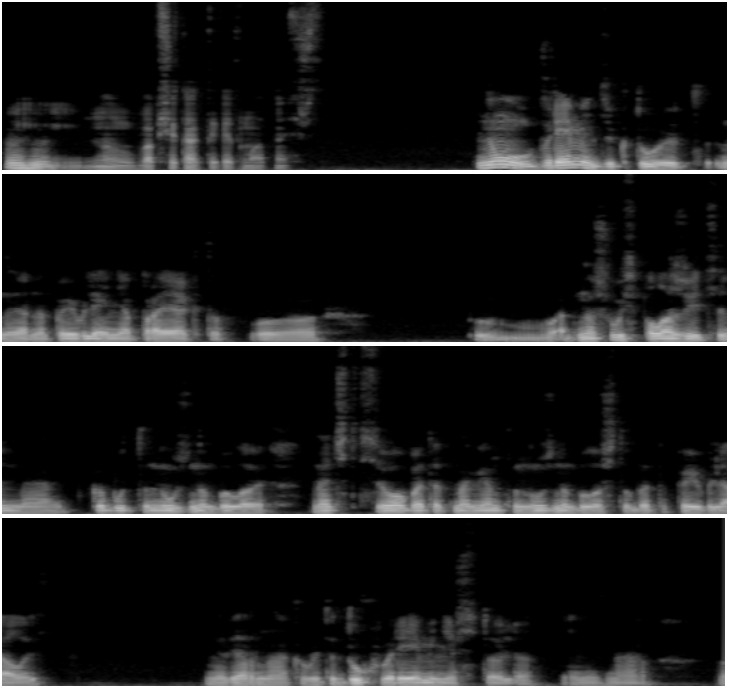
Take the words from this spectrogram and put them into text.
угу. и, ну, вообще как ты к этому относишься? Ну, время диктует, наверное, появление проектов. Э, отношусь положительно, как будто нужно было, значит, все в этот момент нужно было, чтобы это появлялось. Наверное, какой-то дух времени, что ли, я не знаю. Э,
